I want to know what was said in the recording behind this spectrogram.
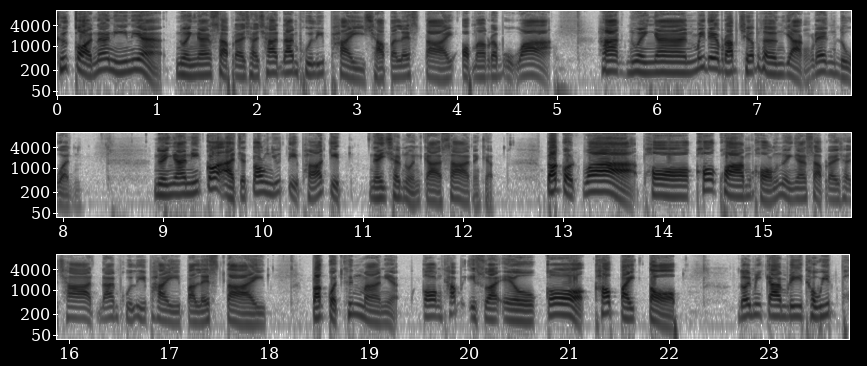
คือก่อนหน้านี้เนี่ยหน่วยงานสหประชาชาติด้านผู้ลี้ภัย ชาวปาเลสไตน์ออกมาระบุว่า หากหน่วยงานไม่ได้รับเชื้อเพลิงอย่างเร่งด่วน หน่วยงานนี้ก็อาจจะต้องยุติภารกิจในฉนวนกาซานะครับปรากฏว่าพอข้อความของหน่วยงานสหประชาชาติ ด้านผู้ลี้ภัยปาเลสไตน์ปรากฏขึ้นมาเนี่ยกองทัพอิสราเอลก็เข้าไปตอบ โดยมีการรีทวิตโพ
